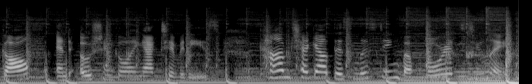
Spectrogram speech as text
golf, and ocean-going activities. Come check out this listing before it's too late.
